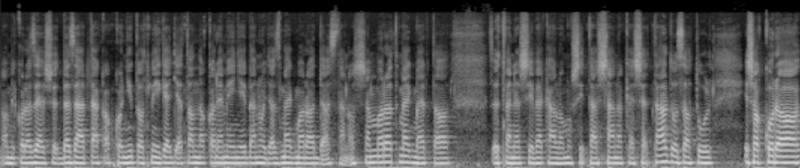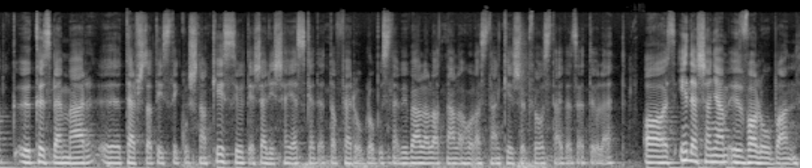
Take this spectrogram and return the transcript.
amikor az elsőt bezárták, akkor nyitott még egyet annak a reményében, hogy az megmarad, de aztán az sem maradt meg, mert a 50-es évek államosításának esett áldozatul, és akkor a, ő közben már tervstatisztikusnak készült, és el is helyezkedett a Ferroglobus nevű vállalatnál, ahol aztán később főosztályvezető lett. Az édesanyám, ő valóban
